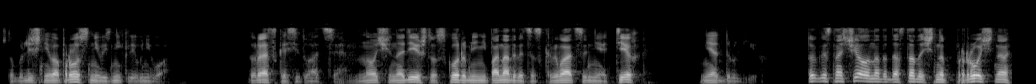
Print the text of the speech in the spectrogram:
чтобы лишние вопросы не возникли у него. Дурацкая ситуация, но очень надеюсь, что скоро мне не понадобится скрываться ни от тех, ни от других. Только сначала надо достаточно прочно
